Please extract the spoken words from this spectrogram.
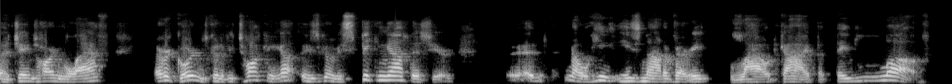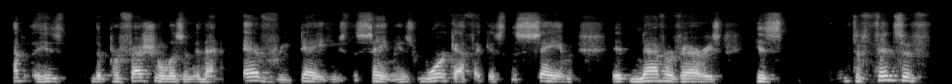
uh, James Harden laugh? Eric Gordon's going to be talking up. He's going to be speaking out this year. No, he, he's not a very loud guy, but they love his the professionalism in that every day he's the same. His work ethic is the same. It never varies. His defensive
